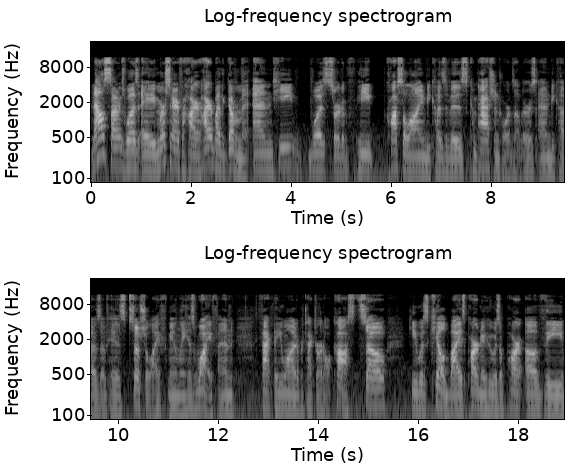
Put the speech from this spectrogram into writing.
Now Simons was a mercenary for hire, hired by the government, and he was sort of, he crossed the line because of his compassion towards others, and because of his social life, mainly his wife, and the fact that he wanted to protect her at all costs. So, he was killed by his partner, who was a part of the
